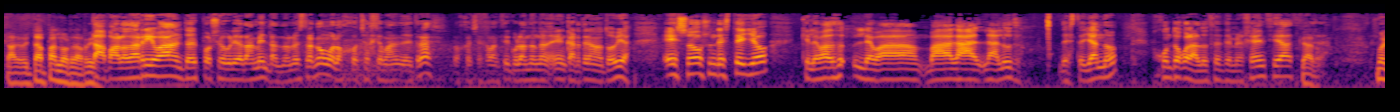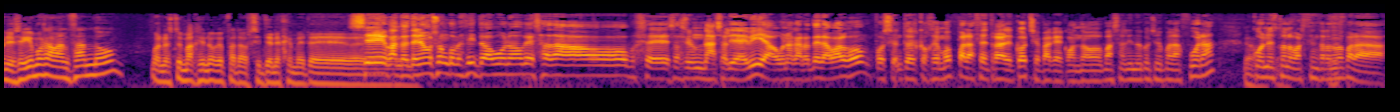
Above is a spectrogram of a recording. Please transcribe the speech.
Claro, y tapan los de arriba. tapa lo de arriba, entonces por seguridad también, tanto nuestra como los coches que van detrás, los coches que van circulando en, en carretera en autovía. Eso es un destello que le va, le va, va la, la luz destellando junto con las luces de emergencia. Claro. etcétera. Bueno, y seguimos avanzando. Bueno, esto imagino que es para si tienes que meter... Sí, eh, cuando tenemos un comecito alguno que se ha dado, pues eh, se ha sido una salida de vía o una carretera o algo, pues entonces cogemos para centrar el coche, para que cuando va saliendo el coche para afuera, Claro, con esto lo vas centrando para,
